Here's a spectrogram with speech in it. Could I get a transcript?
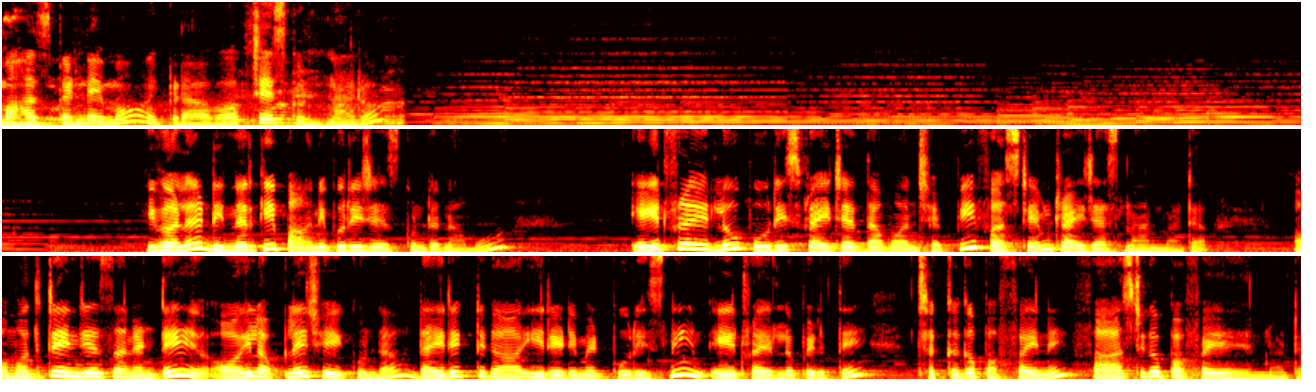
మా హస్బెండ్ ఏమో ఇక్కడ వర్క్ చేసుకుంటున్నారు. ఇవాళ డిన్నర్కి పానీపూరి చేసుకుంటున్నాము. ఎయిర్ ఫ్రైయర్లో పూరీస్ ఫ్రై చేద్దాము అని చెప్పి ఫస్ట్ టైం ట్రై చేస్తున్నాను అనమాట మొదట ఏం చేశానంటే ఆయిల్ అప్లై చేయకుండా డైరెక్ట్గా ఈ రెడీమేడ్ పూరీస్ని ఎయిర్ ఫ్రైయర్లో పెడితే చక్కగా పఫ్ అయినాయి ఫాస్ట్గా పఫ్ అయ్యాయి అనమాట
